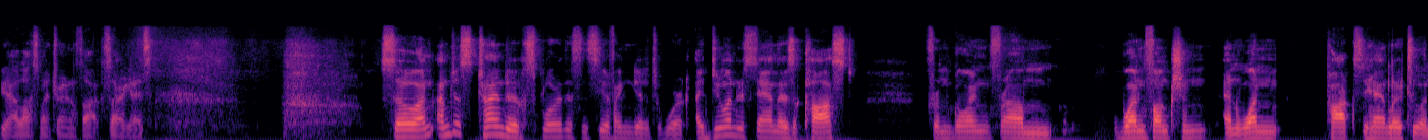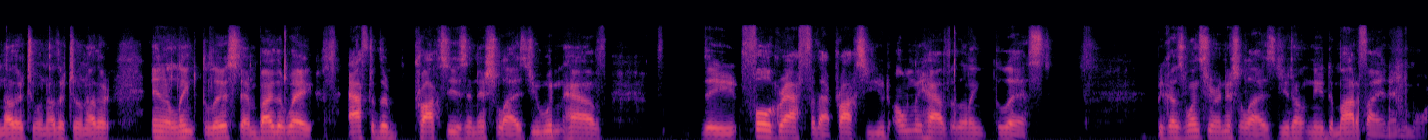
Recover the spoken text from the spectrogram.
yeah, I lost my train of thought. Sorry, guys. So I'm I'm just trying to explore this and see if I can get it to work. I do understand there's a cost from going from one function and one proxy handler to another, to another, to another in a linked list. And by the way, after the proxy is initialized, you wouldn't have the full graph for that proxy. You'd only have the linked list because once you're initialized, you don't need to modify it anymore.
